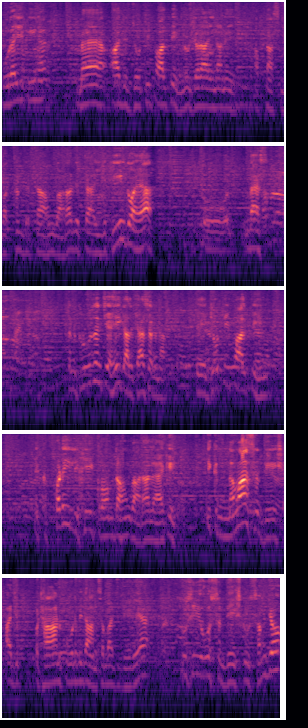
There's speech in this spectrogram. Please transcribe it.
ਪੂਰਾ ਯਕੀਨ ਹੈ। ਮੈਂ ਅੱਜ ਜੋਤੀਪਾਲ ਭੀਮ ਨੂੰ ਜਿਹੜਾ ਇਹਨਾਂ ਨੇ ਆਪਣਾ ਸਮਰਥਨ ਦਿੱਤਾ, ਹੁੰਗਾਰਾ ਦਿੱਤਾ, ਯਕੀਨ ਦਵਾਇਆ, ਤੋ ਮੈਂ ਕਨਕਲੂਜਨ 'ਚ ਇਹੀ ਗੱਲ ਕਹਿ ਸਕਦਾ ਕਿ ਜੋਤੀਪਾਲ ਭੀਮ ਇੱਕ ਪੜ੍ਹੀ ਲਿਖੀ ਕੌਮ ਦਾ ਹੁੰਗਾਰਾ ਲੈ ਕੇ ਇੱਕ ਨਵਾਂ ਸੰਦੇਸ਼ ਅੱਜ ਪਠਾਨਕੋਟ ਵਿਧਾਨ ਸਭਾ 'ਚ ਦੇ ਰਿਹਾ। ਤੁਸੀਂ ਉਸ ਸੰਦੇਸ਼ ਨੂੰ ਸਮਝੋ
